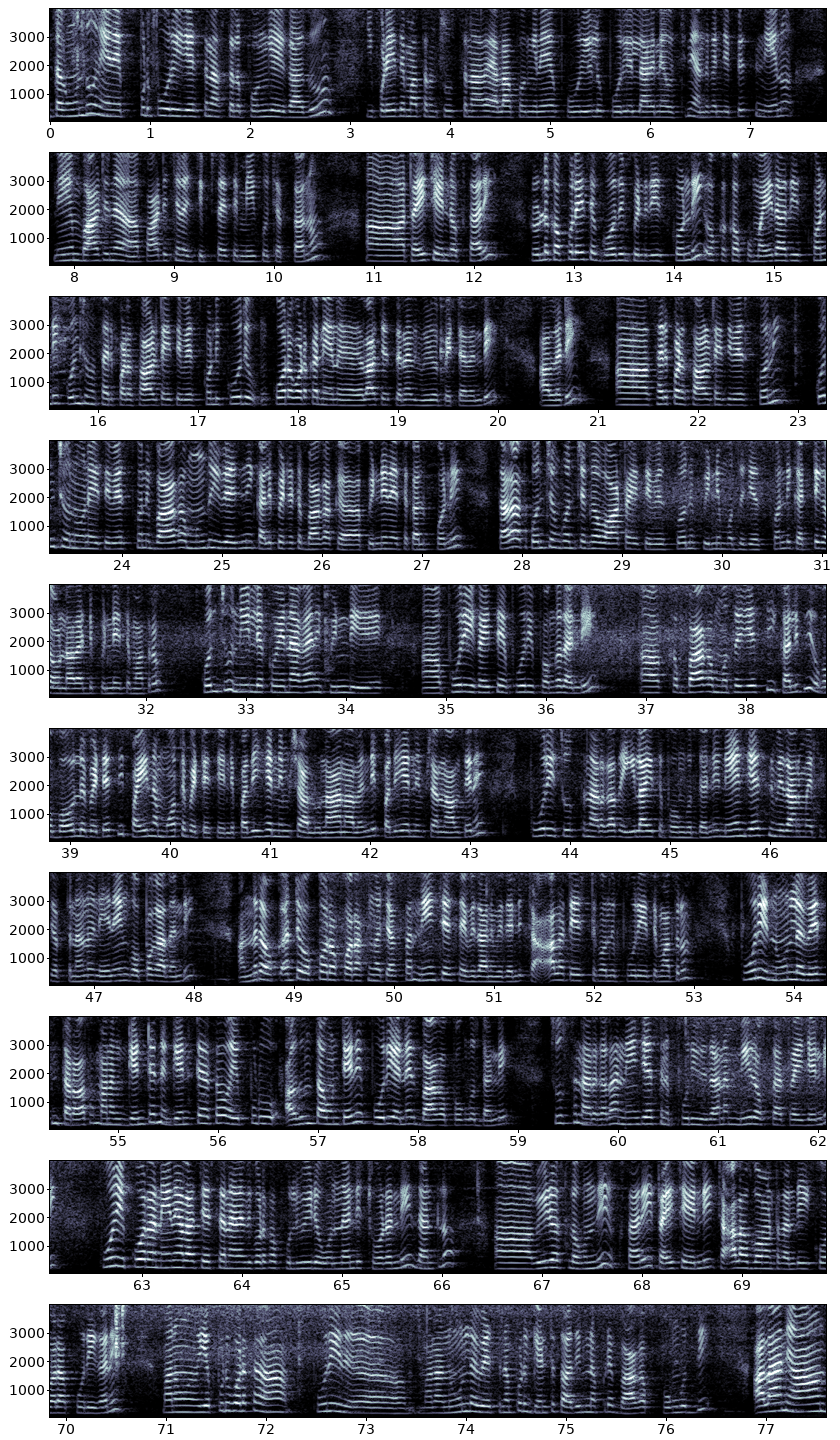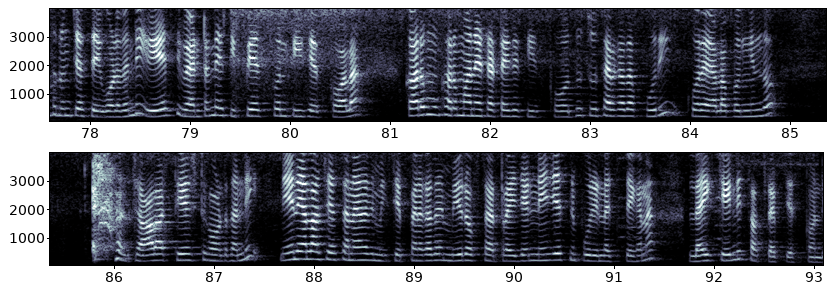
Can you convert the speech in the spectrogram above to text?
ఇంతకుముందు నేను ఎప్పుడు పూరీ చేసినా అసలు పొంగే కాదు. ఇప్పుడైతే మాత్రం చూస్తున్నారా ఎలా పొంగినాయి పూరీలు పూరీలు లాగానే వచ్చినాయి. అందుకని చెప్పేసి నేను నేను పాటిన పాటించిన టిప్స్ అయితే మీకు చెప్తాను. ట్రై చేయండి ఒకసారి. రెండు కప్పులు అయితే గోధుమ పిండి తీసుకోండి ఒక కప్పు మైదా తీసుకోండి కొంచెం సరిపడా సాల్ట్ అయితే వేసుకోండి. కూర కూర కూడా నేను ఎలా చేస్తాననేది వీడియో పెట్టానండి. ఆల్రెడీ సరిపడా సాల్ట్ అయితే వేసుకొని కొంచెం నూనె అయితే వేసుకొని బాగా ముందు ఇవన్నీ కలిపేటట్టు బాగా పిండిని అయితే కలుపుకొని తర్వాత కొంచెం కొంచెంగా వాటర్ అయితే వేసుకొని పిండి ముద్ద చేసుకోండి. గట్టిగా ఉండాలంటే పిండి అయితే మాత్రం. కొంచెం నీళ్ళు ఎక్కువైనా కానీ పిండి పూరీకి అయితే పూరి పొంగదండి. బాగా ముద్ద చేసి కలిపి ఒక బౌల్లో పెట్టేసి పైన మూత పెట్టేసేయండి. పదిహేను నిమిషాలు నానాలండి. పదిహేను నిమిషాలు నాలితేనే పూరి చూస్తున్నారు కదా ఇలా అయితే పొంగుద్దండి. నేను చేసిన విధానం అయితే చెప్తున్నాను. నేనేం గొప్ప కాదండి. అందరూ ఒక అంటే ఒక్కొరు ఒక్కో రకంగా చేస్తాను నేను చేసే విధానం ఇదండి. చాలా టేస్ట్గా ఉంది పూరి అయితే మాత్రం. పూరి నూనెలో వేసిన తర్వాత మనం గంటని గంటతో ఎప్పుడు అదుముతూ ఉంటేనే పూరి అనేది బాగా పొంగుద్దండి. చూస్తున్నారు కదా నేను చేసిన పూరి విధానం. మీరు ఒకసారి ట్రై చేయండి. పూరి కూర నేను ఎలా చేశాను అనేది కూడా ఫుల్ వీడియో ఉందండి. చూడండి. దాంట్లో వీడియోస్లో ఉంది. ఒకసారి ట్రై చేయండి. చాలా బాగుంటుందండి ఈ కూర పూరి కానీ మనం ఎప్పుడు కూడా పూరి మన నూనెలో వేసినప్పుడు గంటతో అదిమినప్పుడే బాగా పొంగుద్ది. అలానే ఆంతు నుంచే చేయకూడదండి. వేసి వెంటనే తిప్పేసుకొని తీసేసుకోవాలా. కరుము కరుము అనేటట్టయితే తీసుకోవద్దు. చూసారు కదా పూరి? కూర ఎలా పొంగిందో. చాలా టేస్ట్గా ఉంటుందండి. నేను ఎలా చేశాను అనేది మీకు చెప్పాను కదా. మీరు ఒకసారి ట్రై చేయండి. నేను చేసిన పూరి నచ్చితే కనుక లైక్ చేయండి సబ్స్క్రైబ్ చేసుకోండి.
